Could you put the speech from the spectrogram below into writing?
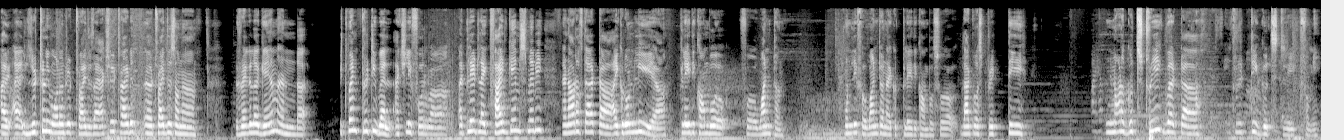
I, I literally wanted to try this. I actually tried it uh, tried this on a regular game and uh, it went pretty well actually for uh, I played like 5 games maybe and out of that uh, I could only uh, play the combo for one turn. Only for one turn I could play the combo so that was pretty not a good streak but uh, pretty good streak for me.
